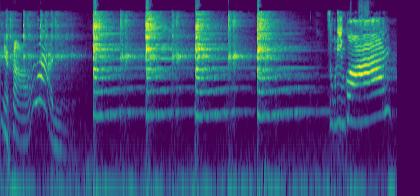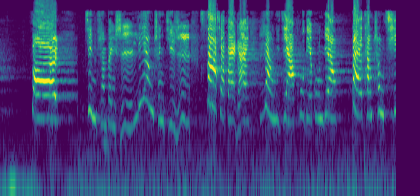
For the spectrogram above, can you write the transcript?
你好了，你。总领官，在。今天本是良辰吉日，撒下白毡，让你家蝴蝶姑娘拜堂成亲，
